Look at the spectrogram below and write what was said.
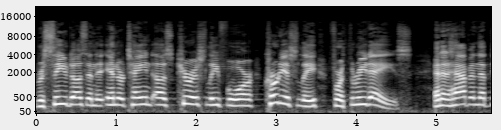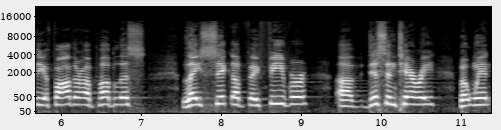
received us and entertained us curiously for, courteously for three days. And it happened that the father of Publius lay sick of a fever of dysentery, but went,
